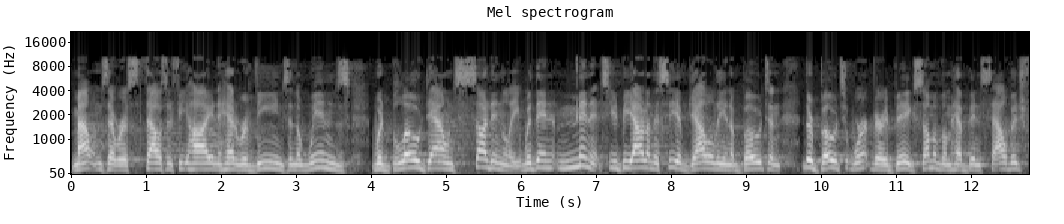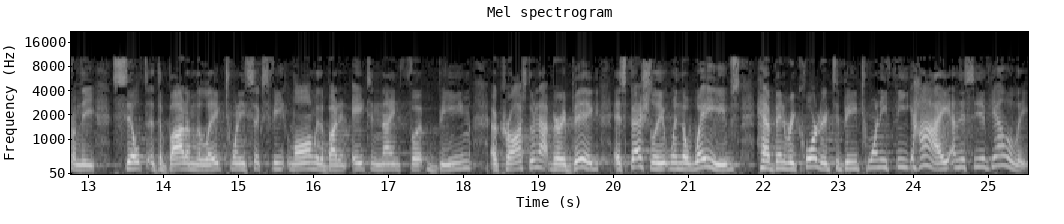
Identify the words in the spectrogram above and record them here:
mountains that were a thousand feet high and had ravines and the winds would blow down suddenly. Within minutes, you'd be out on the Sea of Galilee in a boat and their boats weren't very big. Some of them have been salvaged from the silt at the bottom of the lake, 26 feet long with about an eight to nine foot beam across. They're not very big, especially when the waves have been recorded to be 20 feet high on the Sea of Galilee.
